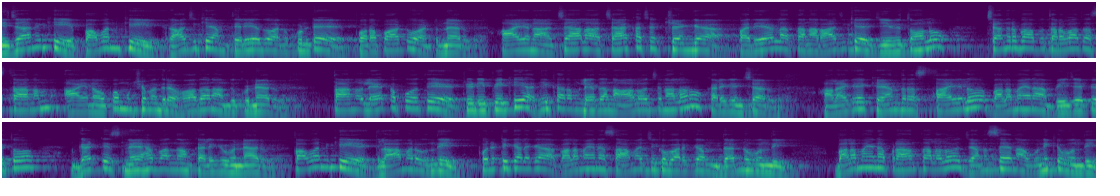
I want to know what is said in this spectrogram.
నిజానికి పవన్కి రాజకీయం తెలియదు అనుకుంటే పొరపాటు అంటున్నారు. ఆయన చాలా చాకచక్యంగా పదేళ్ళ తన రాజకీయ జీవితంలో చంద్రబాబు తర్వాత స్థానం ఆయన ఉప ముఖ్యమంత్రి హోదాను అందుకున్నారు. తాను లేకపోతే టీడీపీకి అధికారం లేదన్న ఆలోచనలను కలిగించారు. అలాగే కేంద్ర స్థాయిలో బలమైన బీజేపీతో గట్టి స్నేహబంధం కలిగి ఉన్నారు. పవన్కి గ్లామర్ ఉంది. పొలిటికల్గా బలమైన సామాజిక వర్గం దన్ను ఉంది. బలమైన ప్రాంతాలలో జనసేన ఉనికి ఉంది.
